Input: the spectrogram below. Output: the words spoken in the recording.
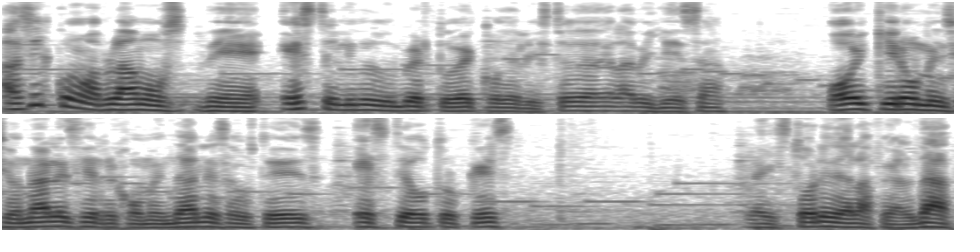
Así como hablamos de este libro de Humberto Eco de la historia de la belleza, hoy quiero mencionarles y recomendarles a ustedes este otro que es La historia de la fealdad,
